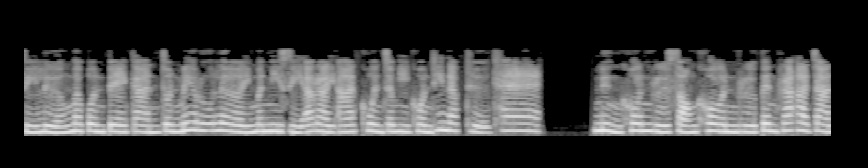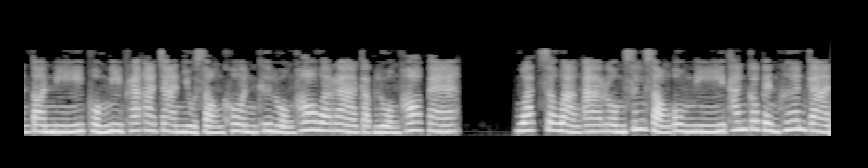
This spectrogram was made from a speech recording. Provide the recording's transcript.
สีเหลืองมาปนเปกันจนไม่รู้เลย มันมีสีอะไรอาจควรจะมีคนที่นับถือแค่หนึ่งคนหรือสองคนหรือเป็นพระอาจารย์ตอนนี้ ผมมีพระอาจารย์อยู่สองคนคือหลวงพ่อวรากับหลวงพ่อแปะ วัดสว่างอารมณ์ซึ่งสององค์นี้ท่านก็เป็นเพื่อนกัน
